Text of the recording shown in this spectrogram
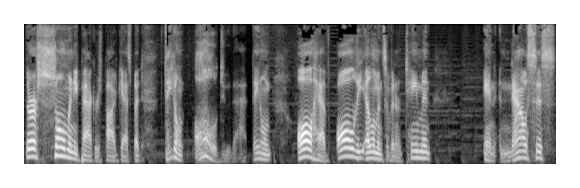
There are so many Packers podcasts, but they don't all do that. They don't all have all the elements of entertainment and analysis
